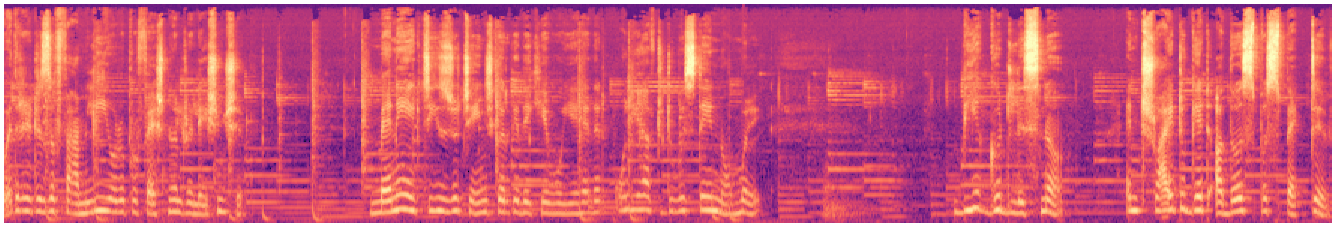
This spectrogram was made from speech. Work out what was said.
Whether it is a family और अ प्रोफेशनल रिलेशनशिप मैंने एक चीज़ जो चेंज करके देखी है वो ये है that all you have to do stay normal be a good listener and try to get others perspective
